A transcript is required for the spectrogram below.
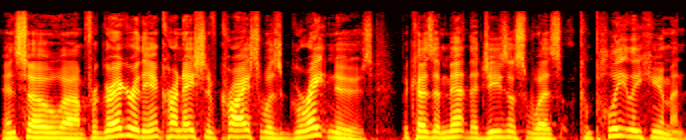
And so um, for Gregory, the incarnation of Christ was great news because it meant that Jesus was completely human,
